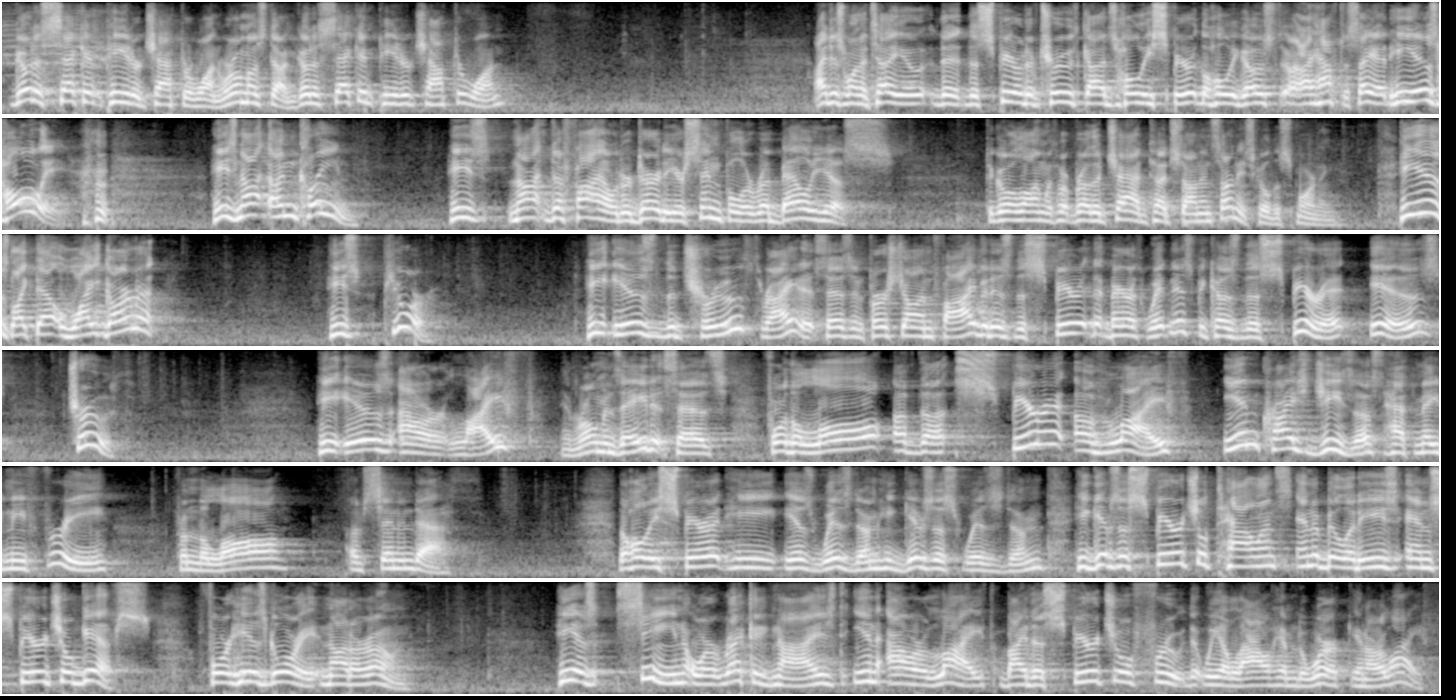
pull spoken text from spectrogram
Go to 2 Peter chapter 1. We're almost done. Go to 2 Peter chapter 1. I just want to tell you the, the Spirit of truth, God's Holy Spirit, the Holy Ghost, I have to say it, He is holy. He's not unclean. He's not defiled or dirty or sinful or rebellious, to go along with what Brother Chad touched on in Sunday school this morning. He is like that white garment. He's pure. He is the truth, right? It says in 1 John 5, it is the Spirit that beareth witness because the Spirit is truth. He is our life. In Romans 8, it says, For the law of the Spirit of life in Christ Jesus hath made me free from the law of sin and death. The Holy Spirit, He is wisdom. He gives us wisdom. He gives us spiritual talents and abilities and spiritual gifts for His glory, not our own. He is seen or recognized in our life by the spiritual fruit that we allow Him to work in our life.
